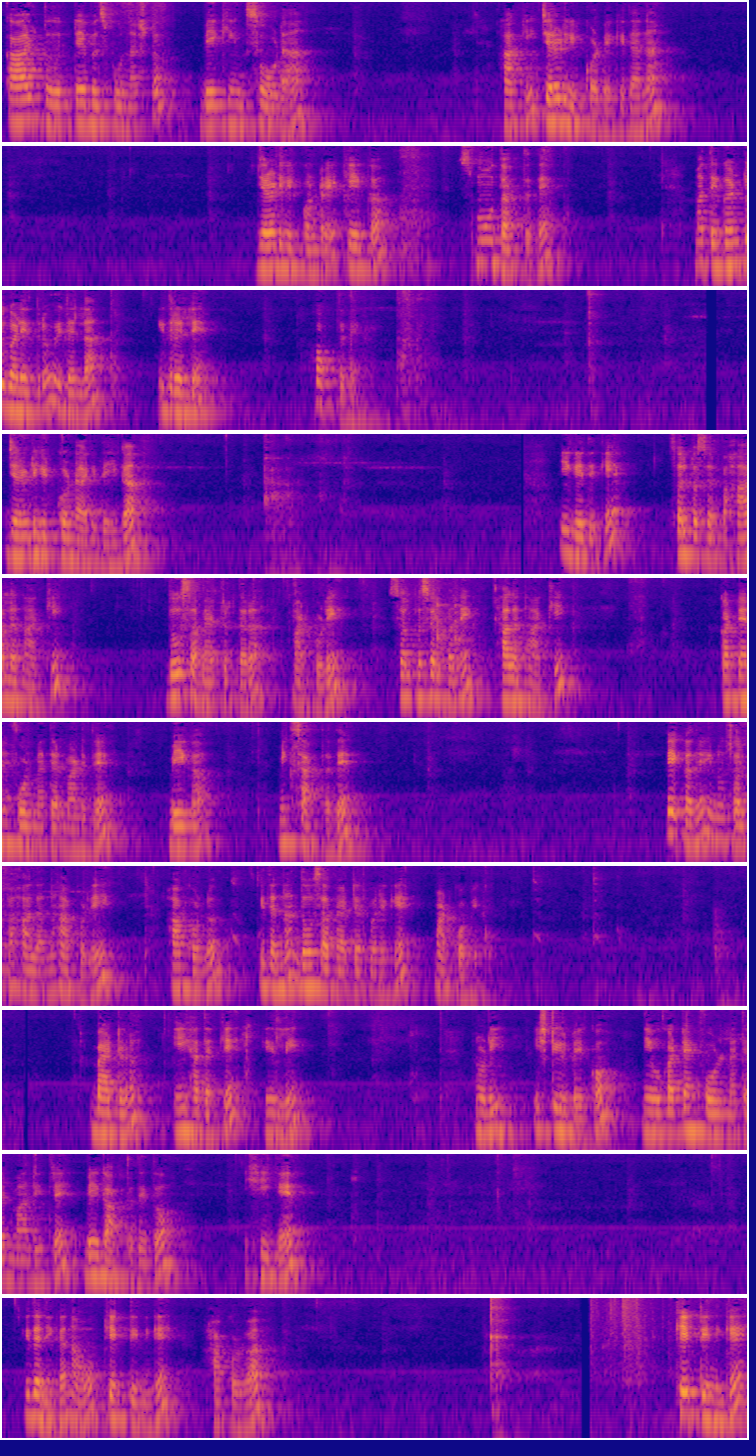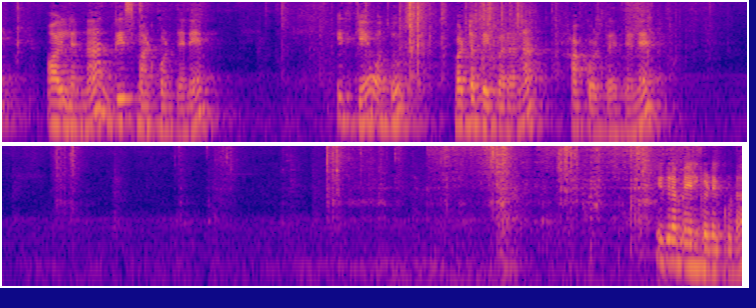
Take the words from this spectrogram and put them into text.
ಕಾಲು ಟೇಬಲ್ ಸ್ಪೂನಷ್ಟು ಬೇಕಿಂಗ್ ಸೋಡಾ ಹಾಕಿ ಜರಡಿ ಹಿಡ್ಕೊಳ್ಬೇಕು ಇದನ್ನು. ಜರಡಿ ಹಿಡ್ಕೊಂಡ್ರೆ ಕೇಕ ಸ್ಮೂತ್ ಆಗ್ತದೆ. ಮತ್ತು ಗಂಟುಗಳಿದ್ದರೂ ಇದೆಲ್ಲ ಇದರಲ್ಲೇ ಹೋಗ್ತದೆ. ಜರಡಿ ಹಿಡ್ಕೊಂಡಾಗಿದೆ ಈಗ. ಈಗ ಇದಕ್ಕೆ ಸ್ವಲ್ಪ ಸ್ವಲ್ಪ ಹಾಲನ್ನು ಹಾಕಿ, ದೋಸೆ ಬ್ಯಾಟರ್ ಥರ ಮಾಡ್ಕೊಳ್ಳಿ. ಸ್ವಲ್ಪ ಸ್ವಲ್ಪನೇ ಹಾಲನ್ನು ಹಾಕಿ ಕಟ್ ಆ್ಯಂಡ್ ಫೋಲ್ಡ್ ಮೆಥಡ್ ಮಾಡಿದರೆ ಬೇಗ ಮಿಕ್ಸ್ ಆಗ್ತದೆ. ಬೇಕಾದರೆ ಇನ್ನೂ ಸ್ವಲ್ಪ ಹಾಲನ್ನು ಹಾಕ್ಕೊಳ್ಳಿ ಹಾಕ್ಕೊಂಡು ಇದನ್ನು ದೋಸೆ ಬ್ಯಾಟರ್ವರೆಗೆ ಮಾಡ್ಕೋಬೇಕು. ಬ್ಯಾಟರ್ ಈ ಹದಕ್ಕೆ ಇರಲಿ. ನೋಡಿ ಇಷ್ಟಿರಬೇಕು ನೀವು ಕಟ್ ಆ್ಯಂಡ್ ಫೋಲ್ಡ್ ಮೆಥಡ್ ಮಾಡಿದರೆ ಬೇಗ ಆಗ್ತದೆ ಇದು. ಹೀಗೆ. ಇದನ್ನೀಗ ನಾವು ಕೇಕ್ ಟಿನ್ಗೆ ಹಾಕ್ಕೊಳ್ಳುವ ಕೇಕ್ ಟಿನ್ಗೆ ಆಯಿಲನ್ನು ಗ್ರೀಸ್ ಮಾಡ್ಕೊಳ್ತೇನೆ ಇದಕ್ಕೆ ಒಂದು ಬಟರ್ ಪೇಪರನ್ನು ಹಾಕ್ಕೊಳ್ತಾ ಇದ್ದೇನೆ. ಇದರ ಮೇಲ್ಗಡೆ ಕೂಡ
